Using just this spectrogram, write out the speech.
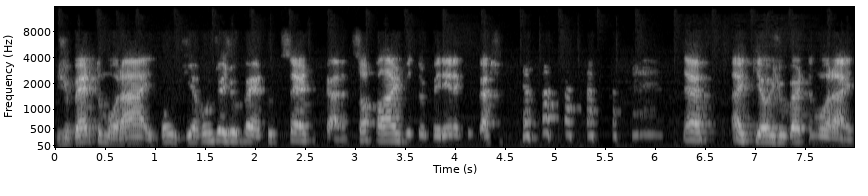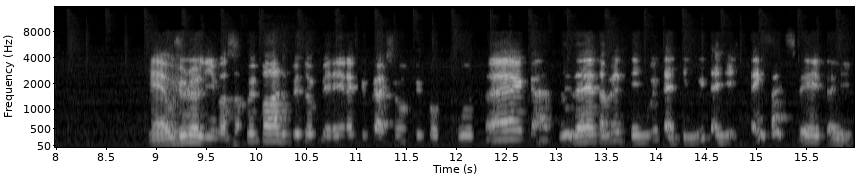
Gilberto Moraes, bom dia, bom dia, Gilberto. Tudo certo, cara? Só falar de Vitor Pereira que o cachorro. Aqui, ó, o Gilberto Moraes. É, o Júnior Lima, só foi falar do Vitor Pereira que o cachorro ficou puto. É, cara, pois é, tá vendo? Tem muita, tem muita gente que tá insatisfeita aí.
